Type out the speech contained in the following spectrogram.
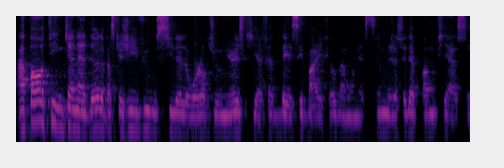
à part Team Canada, parce que j'ai vu aussi le World Juniors qui a fait baisser Byfield dans mon estime, mais j'essaie de ne pas me fier à ça.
